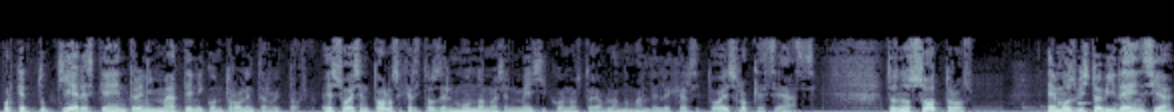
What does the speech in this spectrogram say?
porque tú quieres que entren y maten y controlen territorio. Eso es en todos los ejércitos del mundo, no es en México, no estoy hablando mal del ejército, es lo que se hace. Entonces nosotros hemos visto evidencia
